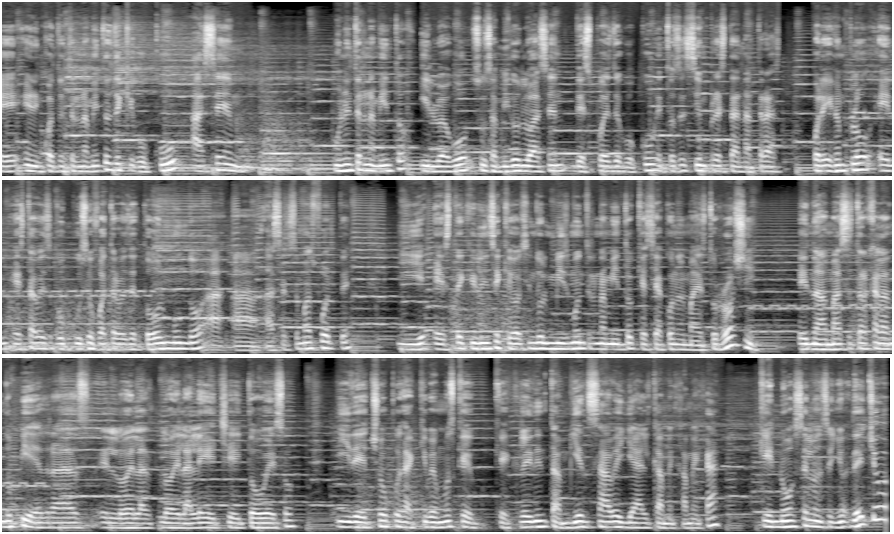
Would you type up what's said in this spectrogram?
eh, en cuanto a entrenamiento es de que Goku hace un entrenamiento y luego sus amigos lo hacen después de Goku, entonces siempre están atrás. Por ejemplo, en, esta vez Goku se fue a través de todo el mundo a, hacerse más fuerte y este Krillin se quedó haciendo el mismo entrenamiento que hacía con el maestro Roshi. Es nada más estar jalando piedras, eh, lo de, la, lo de la leche y todo eso. Y de hecho, pues aquí vemos que, que Krillin también sabe ya el Kamehameha que no se lo enseñó. De hecho,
